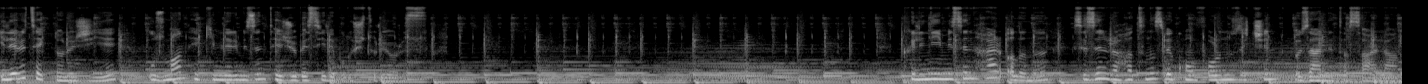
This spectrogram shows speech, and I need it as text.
İleri teknolojiyi uzman hekimlerimizin tecrübesiyle buluşturuyoruz. Kliniğimizin her alanı sizin rahatınız ve konforunuz için özenle tasarlandı.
